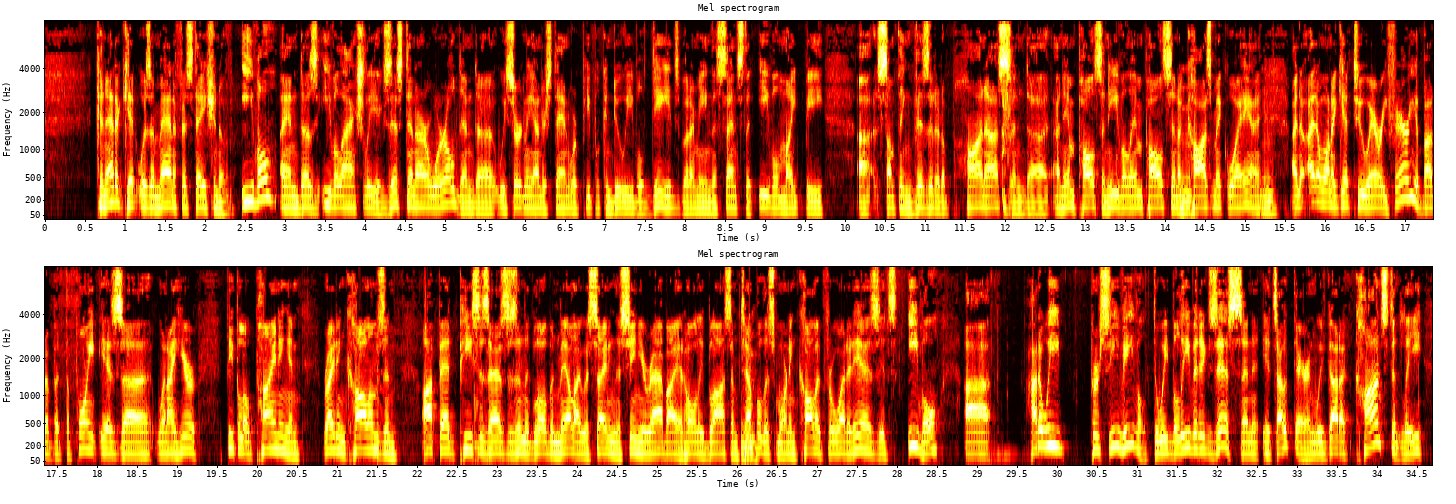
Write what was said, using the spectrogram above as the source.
Connecticut was a manifestation of evil, and does evil actually exist in our world? And uh, we certainly understand where people can do evil deeds, but I mean the sense that evil might be uh, something visited upon us, and uh, an impulse, an evil impulse in a cosmic way. I, I, don't, I don't want to get too airy fairy about it, but the point is, uh, when I hear people opining and writing columns and op-ed pieces, as is in the Globe and Mail, I was citing the senior rabbi at Holy Blossom Temple this morning. Call it for what it is. It's evil. Uh, how do we perceive evil? Do we believe it exists and it's out there, and we've got to constantly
